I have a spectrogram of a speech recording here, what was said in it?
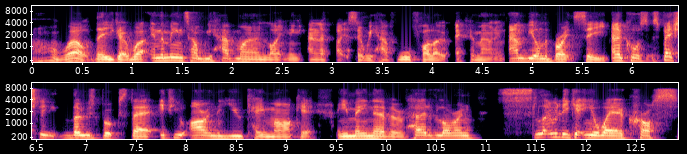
Oh well, there you go. Well, in the meantime, we have my own lightning, and like I said, we have Wolf Hollow, Echo Mountain, and Beyond the Bright Sea, and of course, especially those books there. If you are in the UK market and you may never have heard of Lauren, slowly getting your way across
